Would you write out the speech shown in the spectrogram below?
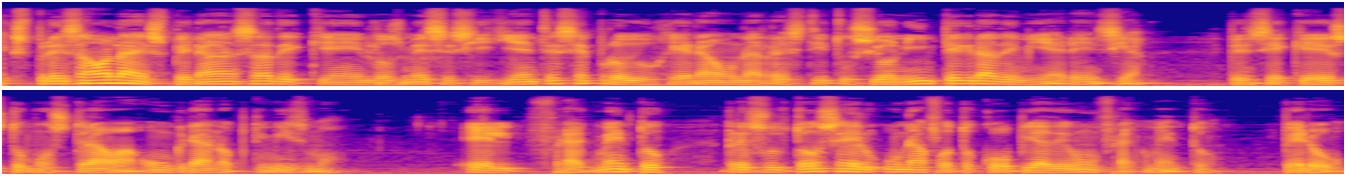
expresaba la esperanza de que en los meses siguientes se produjera una restitución íntegra de mi herencia. Pensé que esto mostraba un gran optimismo. El fragmento resultó ser una fotocopia de un fragmento, pero,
